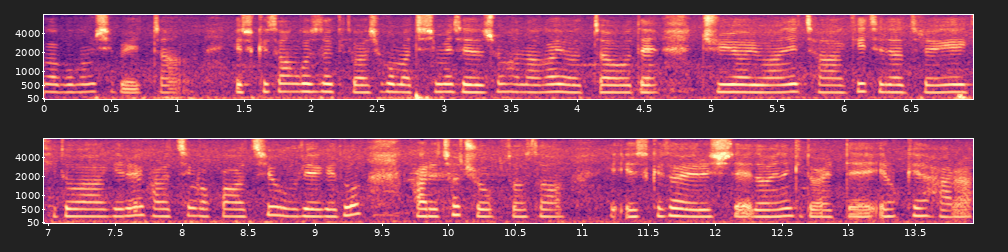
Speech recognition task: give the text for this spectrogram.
누가복음 11장 예수께서 한 곳에서 기도하시고 마치심의 제자 중 하나가 여짜오되 주여 요한이 자기 제자들에게 기도하기를 가르친 것과 같이 우리에게도 가르쳐 주옵소서 예수께서 이르시되 너희는 기도할 때 이렇게 하라.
